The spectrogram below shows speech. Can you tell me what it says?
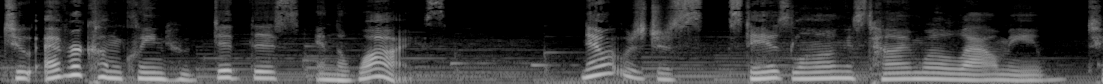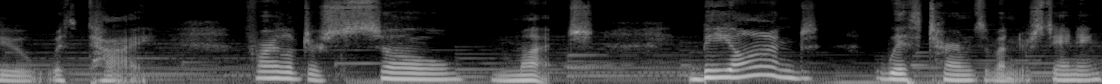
to ever come clean who did this and the whys. Now it was just stay as long as time will allow me to with Ty, for I loved her so much. Beyond with terms of understanding,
